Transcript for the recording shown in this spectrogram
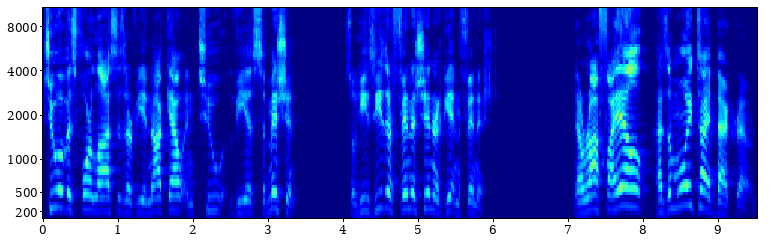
two of his four losses are via knockout, and two via submission. So he's either finishing or getting finished. Now, Rafael has a Muay Thai background.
